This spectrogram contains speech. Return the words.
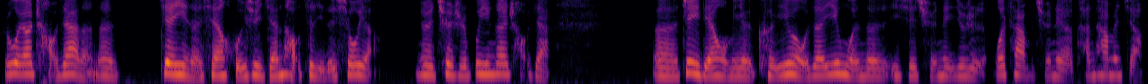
如果要吵架呢，那建议呢先回去检讨自己的修养，因为确实不应该吵架。呃，这一点我们也可以，因为我在英文的一些群里，就是 WhatsApp 群里看他们讲，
